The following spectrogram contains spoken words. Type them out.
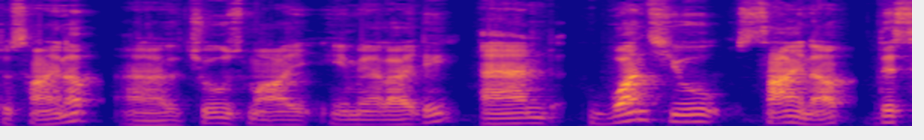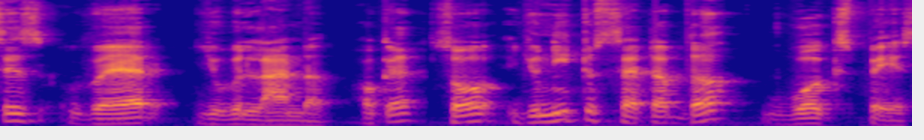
to sign up and I'll choose my email ID. And once you sign up, this is where you will land up. Okay. So you need to set up the workspace.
